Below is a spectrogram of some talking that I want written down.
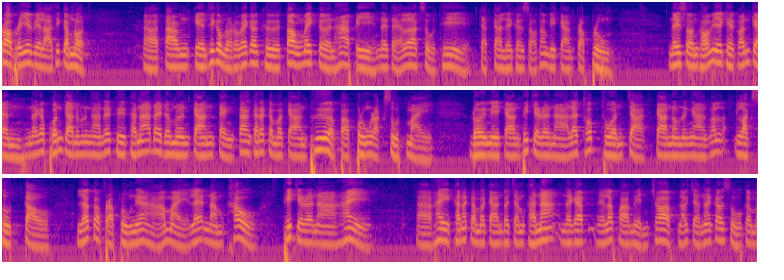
รอบระยะเวลาที่กำหนด ตามเกณฑ์ที่กำหนดเอาไว้ก็คือ ต้องไม่เกิน 5 ปี ในแต่ละหลักสูตรที่จัดการเรียนการสอนต้องมีการปรับปรุง ในส่วนของวิทยาเขตขอนแก่นนะครับผลการดำเนินงานก็คือ คณะได้ดำเนินการแต่งตั้งคณะกรรมการ เพื่อปรับปรุงหลักสูตรใหม่ โดยมีการพิจารณาและทบทวนจากการดำเนินงานของหลักสูตรเก่า แล้วก็ปรับปรุงเนื้อหาใหม่ และนำเข้าพิจารณาให้ให้คณะกรรมการประจำคณะนะครับได้รับความเห็นชอบ หลังจากนั้นเข้าสู่กรรม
